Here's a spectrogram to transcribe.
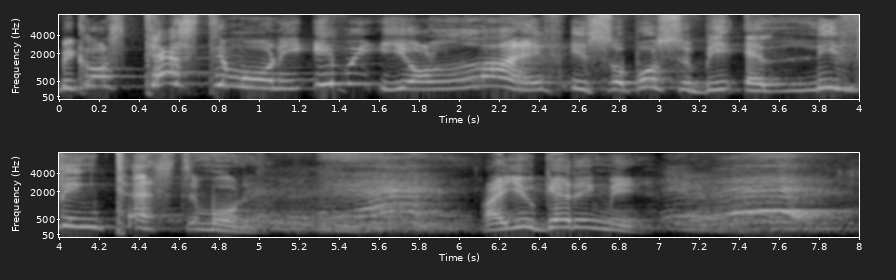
Because testimony, even your life, is supposed to be a living testimony. Amen. Are you getting me? Amen.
